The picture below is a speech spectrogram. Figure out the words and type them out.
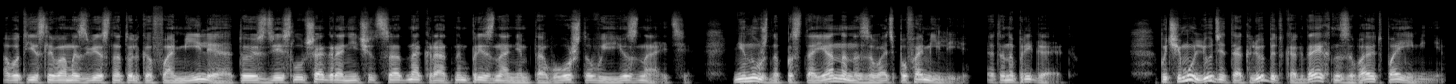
А вот если вам известна только фамилия, то здесь лучше ограничиться однократным признанием того, что вы ее знаете. Не нужно постоянно называть по фамилии, это напрягает. Почему люди так любят, когда их называют по имени?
